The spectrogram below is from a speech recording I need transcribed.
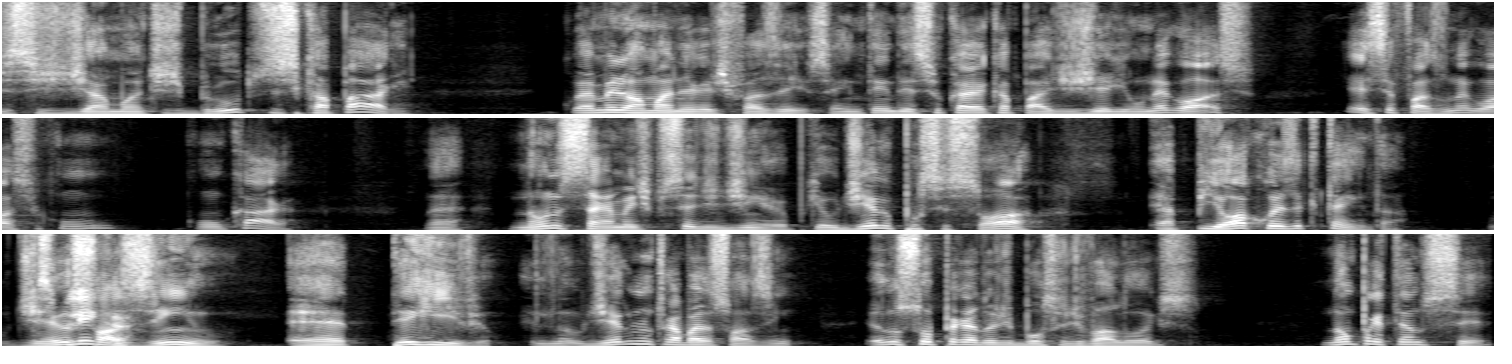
esses diamantes brutos escaparem. Qual é a melhor maneira de fazer isso? É entender se o cara é capaz de gerir um negócio e aí você faz um negócio com, com o cara. Né? Não necessariamente precisa de dinheiro, porque o dinheiro por si só é a pior coisa que tem, tá? O dinheiro Explica. sozinho é terrível. Ele o dinheiro não trabalha sozinho. Eu não sou operador de bolsa de valores. Não pretendo ser.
